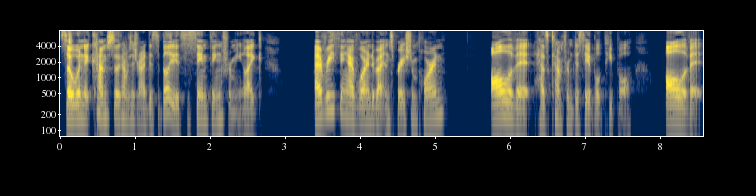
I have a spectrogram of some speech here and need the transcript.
So when it comes to the conversation around disability, it's the same thing for me. Like everything I've learned about inspiration porn, all of it has come from disabled people. All of it.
